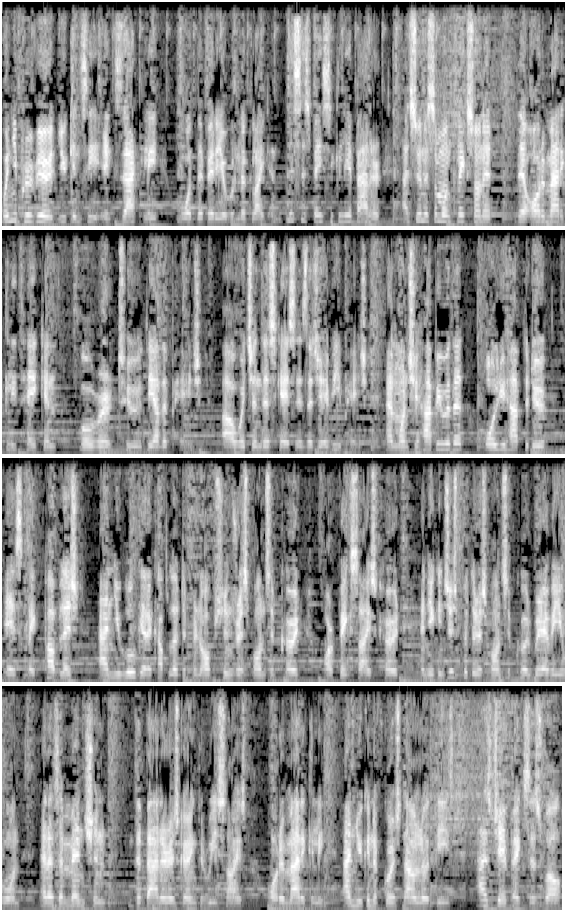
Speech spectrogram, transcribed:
When you preview it, you can see exactly what the video would look like. And this is basically a banner. As soon as someone clicks on it, they're automatically taken over to the other page, uh, which in this case is a JV page. And once you're happy with it, all you have to do is click publish and you will get a couple of different options, responsive code or fixed size code. And you can just put the responsive code wherever you want. And as I mentioned, the banner is going to resize automatically. And you can of course download these as JPEGs as well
